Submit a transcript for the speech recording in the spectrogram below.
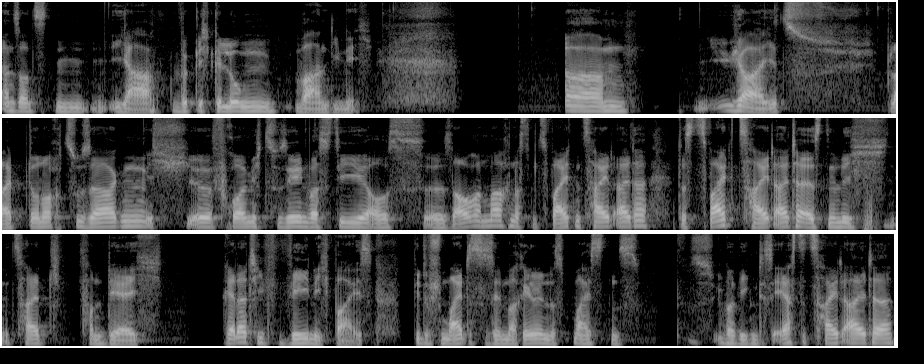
ansonsten, ja, wirklich gelungen waren die nicht. Ähm, ja, jetzt bleibt nur noch zu sagen, ich äh, freue mich zu sehen, was die aus äh, Sauron machen, aus dem zweiten Zeitalter. Das zweite Zeitalter ist nämlich eine Zeit, von der ich relativ wenig weiß. Wie du schon meintest, das Silmarillion ist meistens ist überwiegend das erste Zeitalter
